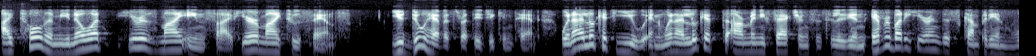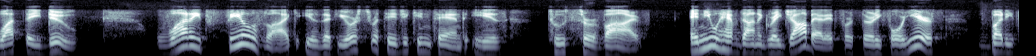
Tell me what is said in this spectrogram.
I told him, you know what? Here is my insight. Here are my two cents. You do have a strategic intent. When I look at you and when I look at our manufacturing facility and everybody here in this company and what they do, what it feels like is that your strategic intent is to survive, and you have done a great job at it for 34 years, but it's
